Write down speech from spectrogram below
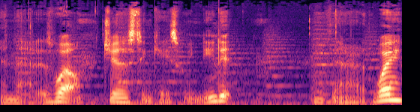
and that as well, just in case we need it. Move that out of the way.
